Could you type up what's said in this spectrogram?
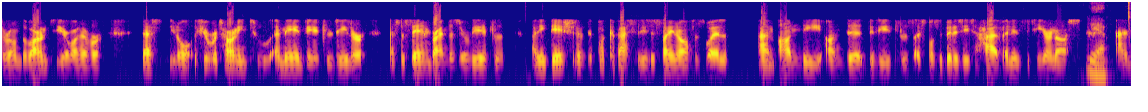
around the warranty or whatever, that you know if you're returning to a main vehicle dealer that's the same brand as your vehicle, I think they should have the capacity to sign off as well um, on the on the, the vehicle's I suppose ability to have an NCT or not. Yeah, and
